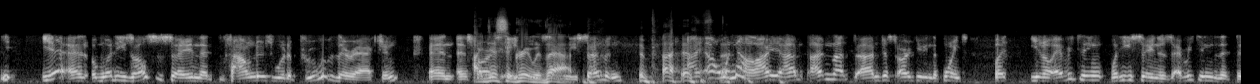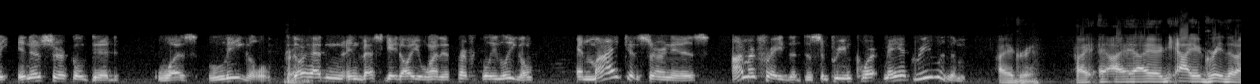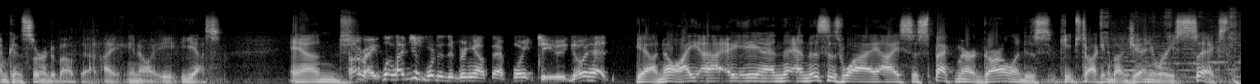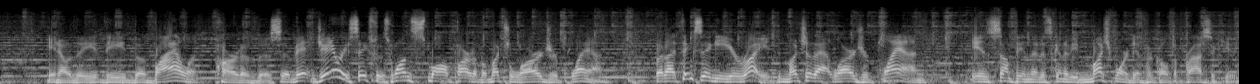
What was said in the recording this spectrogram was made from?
you. Yeah, and what he's also saying that the founders would approve of their action. And as I far disagree as with that. I, oh no, I, I'm, I'm not. I'm just arguing the points. But you know, everything. What he's saying is everything that the inner circle did was legal. Go ahead and investigate all you want. It's perfectly legal. And my concern is, I'm afraid that the Supreme Court may agree with him. I agree. I, I, I, I agree that I'm concerned about that. I, you know, yes. And All right. Well, I just wanted to bring out that point to you. Go ahead. yeah, no, I, I and and this is why I suspect Merrick Garland is keeps talking about January 6th. You know, the the the violent part of this. Event- January 6th was one small part of a much larger plan. But I think Ziggy, you're right. Much of that larger plan is something that is going to be much more difficult to prosecute.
